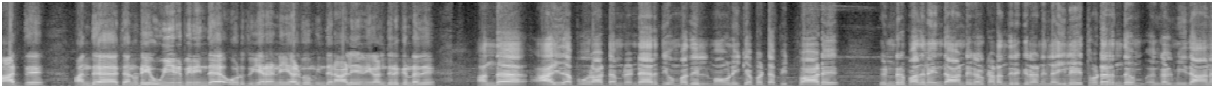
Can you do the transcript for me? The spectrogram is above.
பார்த்து அந்த தன்னுடைய உயிர் பிரிந்த ஒரு துயர நிகழ்வும் இந்த நாளில் நிகழ்ந்திருக்கின்றது. அந்த ஆயுத போராட்டம் ரெண்டாயிரத்தி ஒன்பதில் மௌனிக்கப்பட்ட பிற்பாடு இன்று பதினைந்து ஆண்டுகள் கடந்திருக்கிற நிலையிலே தொடர்ந்தும் எங்கள் மீதான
